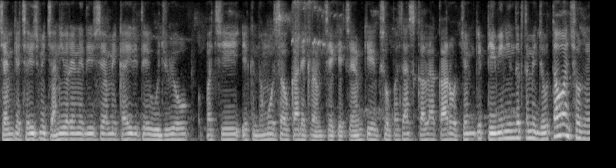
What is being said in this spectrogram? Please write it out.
જેમ કે છવ્વીસમી જાન્યુઆરીના દિવસે અમે કઈ રીતે ઉજવ્યો, પછી એક નમોત્સવ કાર્યક્રમ છે કે જેમ કે એકસો પચાસ કલાકારો, જેમ કે ટીવીની અંદર તમે જોતા હોય છો કે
